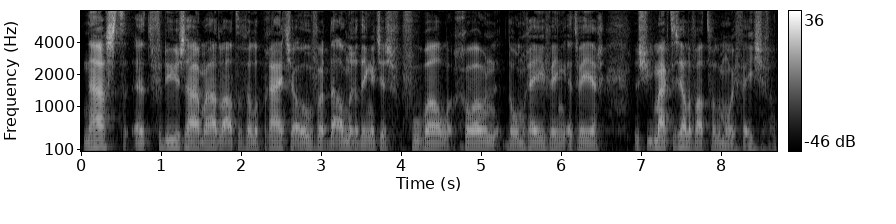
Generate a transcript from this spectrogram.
Naast het verduurzamen hadden we altijd wel het praatje over de andere dingetjes. Voetbal, gewoon de omgeving, het weer. Dus je maakte zelf altijd wel een mooi feestje van.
